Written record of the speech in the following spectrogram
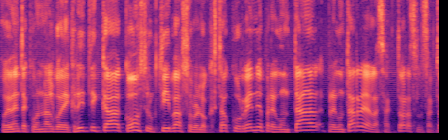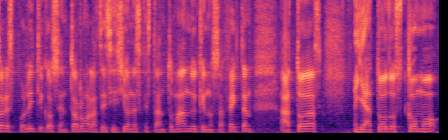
obviamente con algo de crítica constructiva sobre lo que está ocurriendo y preguntar, preguntarle a las actoras, a los actores políticos en torno a las decisiones que están tomando y que nos afectan a todas y a todos como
